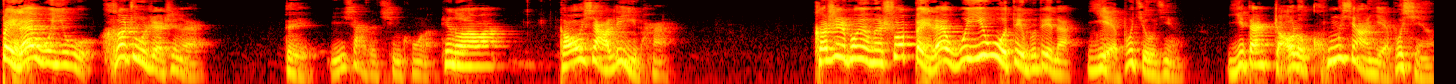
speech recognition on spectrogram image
本来无一物，何处惹尘埃？对，一下子清空了，听懂了吗？高下立判。可是朋友们说本来无一物，对不对呢？也不究竟。一旦着了空相也不行，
